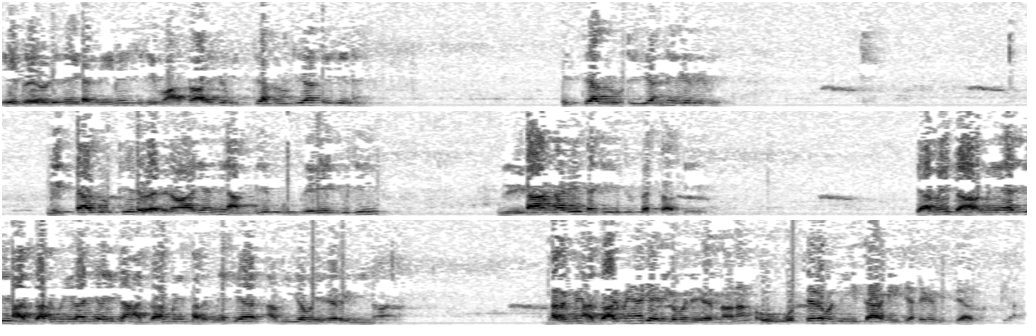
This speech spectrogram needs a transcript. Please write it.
ඒ ප්‍රයෝජනේ ගැනීමේ කිසිම ආකාරයක මිත්‍යා දෘෂ්ටියක් ඒකේ නැහැ. මිත්‍යා දෘෂ්ටි කියන්නේ ඒක නෙමෙයි. මිත්‍යා දෘෂ්ටියට වැටෙනවා කියන්නේ අම්බියේ පුද්ගලයෙක් විසින් විඩාකාරයේ දැකිය යුතු පැත්තක් තියෙනවා. යමේ ධර්මයේ හැදී අධර්මයේ වශයෙන් අධර්මයේ ධර්මයේ අභිගමනය කරගෙන ඉන්නවා. ධර්මයේ අධර්මයේ හැදී අභිගමනය කරනවා නම් ඔහු කොච්චරම දීතා කියන එක මිත්‍යා දෘෂ්ටියක්.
